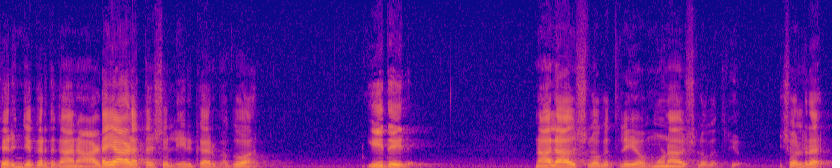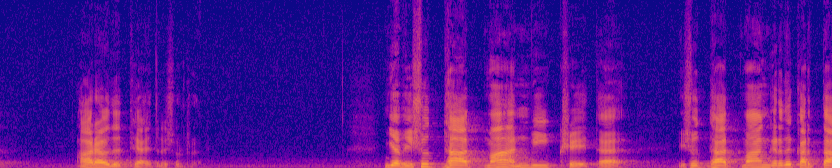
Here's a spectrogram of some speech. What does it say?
தெரிஞ்சுக்கிறதுக்கான அடையாளத்தை சொல்லியிருக்கார் பகவான். கீதையில். நாலாவது ஸ்லோகத்திலையோ மூணாவது ஸ்லோகத்திலையோ சொல்கிறார் ஆறாவது அத்தியாயத்தில் சொல்கிறார் இங்கே விஷுத்தாத்மா அன்வீக்ஷேத. விஷுத்தாத்மாங்கிறது கர்த்தா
